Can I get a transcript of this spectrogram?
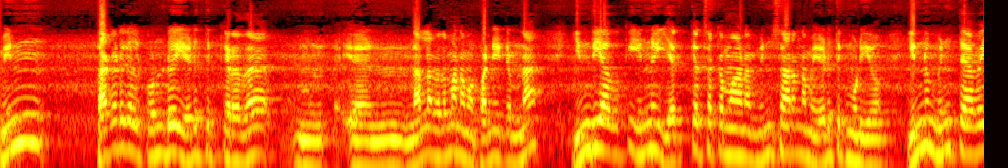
மின் தகடுகள் கொண்டு எடுத்துக்கிறத நல்ல விதமாக நம்ம பண்ணிட்டோம்னா இந்தியாவுக்கு இன்னும் எக்கச்சக்கமான மின்சாரம் நம்ம எடுத்துக்க முடியும். இன்னும் மின் தேவை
